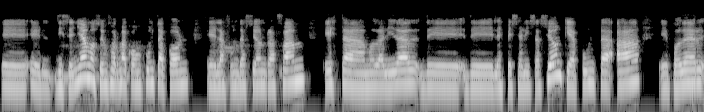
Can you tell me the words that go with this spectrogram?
Eh, diseñamos en forma conjunta con eh, la Fundación RAFAM esta modalidad de, la especialización que apunta a eh, poder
